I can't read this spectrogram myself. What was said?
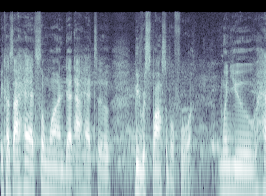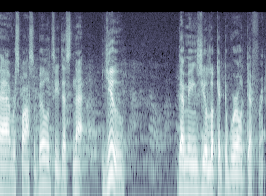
because I had someone that I had to be responsible for. When you have responsibility that's not you, that means you look at the world different.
